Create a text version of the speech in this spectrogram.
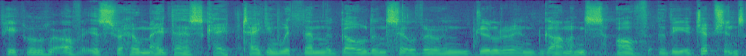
people of Israel made their escape, taking with them the gold and silver and jewelry and garments of the Egyptians.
